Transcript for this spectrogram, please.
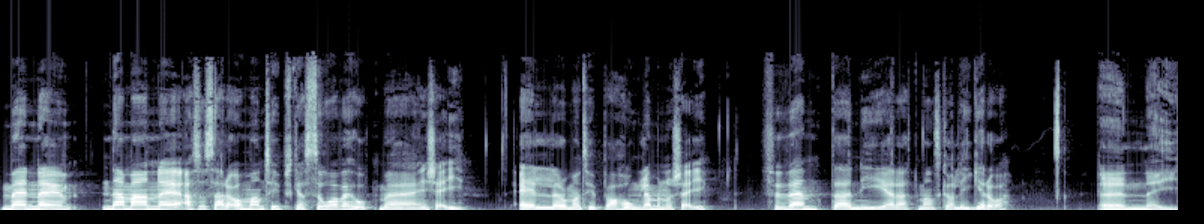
Men eh, när man, eh, alltså så här, om man typ ska sova ihop med en tjej. Eller om man typ har hånglat med någon tjej. Förväntar ni er att man ska ligga då? Eh, nej.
